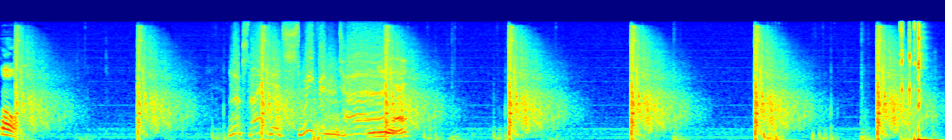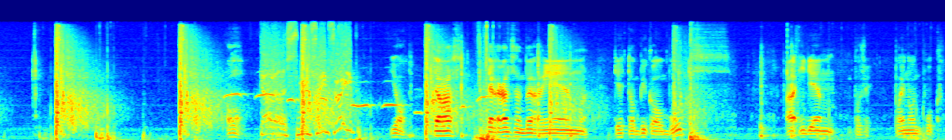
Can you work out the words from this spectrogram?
Oh. Looks like it's sweeping time. Nie. O, Gotta sweep, sweep, sweep. jo. Teraz, teraz beriem tieto Bigol Boots a idem, bože, pre notebook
